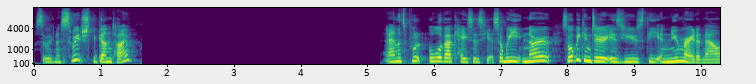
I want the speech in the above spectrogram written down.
So we're going to switch the gun type And let's put all of our cases here. So we know, so what we can do is use the enumerator now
